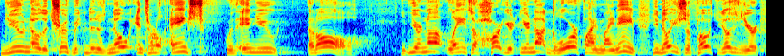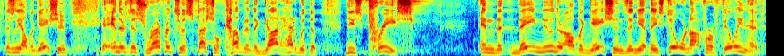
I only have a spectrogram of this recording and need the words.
you know the truth, but there's no internal angst within you at all. You're not laying to heart. You're, you're not glorifying my name. You know you're supposed to. You know this is, your, this is the obligation. And there's this reference to a special covenant that God had with the, these priests and that they knew their obligations and yet they still were not fulfilling it.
